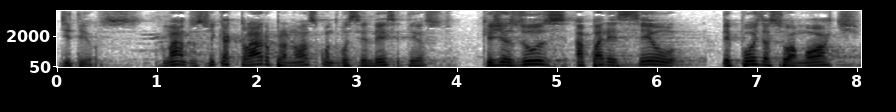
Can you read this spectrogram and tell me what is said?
de Deus. Amados, fica claro para nós quando você lê esse texto que Jesus apareceu depois da sua morte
